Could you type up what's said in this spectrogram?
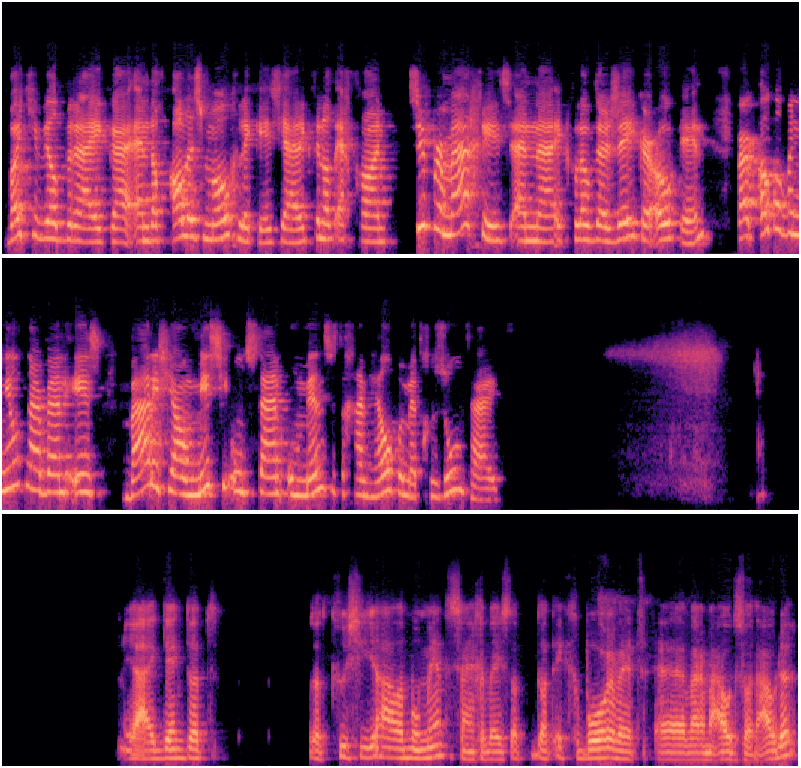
wat je wilt bereiken en dat alles mogelijk is. Ja, ik vind dat echt gewoon super magisch en uh, ik geloof daar zeker ook in. Waar ik ook wel benieuwd naar ben is, waar is jouw missie ontstaan om mensen te gaan helpen met gezondheid? Ja, ik denk dat dat cruciale momenten zijn geweest dat, dat ik geboren werd, uh, waren mijn ouders wat ouder.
